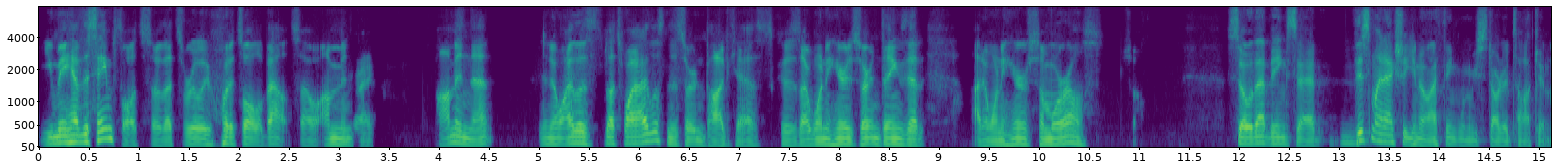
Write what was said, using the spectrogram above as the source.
you may have the same thoughts. So that's really what it's all about. So I'm in Right. I'm in that. You know, I listen that's why I listen to certain podcasts because I want to hear certain things that I don't want to hear somewhere else. So So that being said, this might actually, you know, I think when we started talking,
